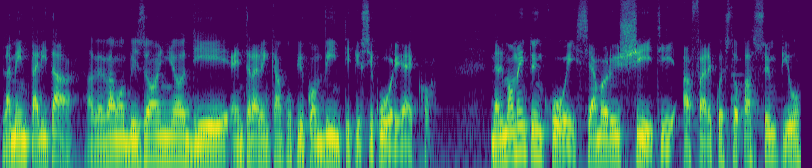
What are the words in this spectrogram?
la mentalità, avevamo bisogno di entrare in campo più convinti, più sicuri, ecco. Nel momento in cui siamo riusciti a fare questo passo in più,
